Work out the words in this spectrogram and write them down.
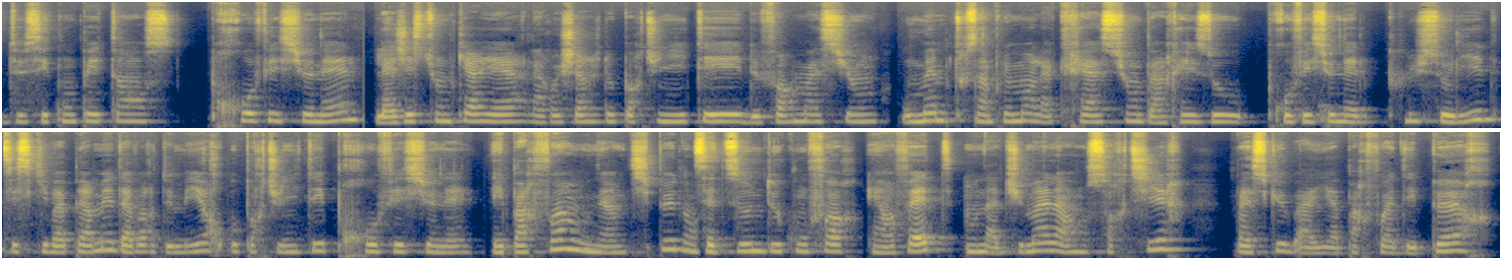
de ses compétences professionnelle, la gestion de carrière, la recherche d'opportunités, de formation ou même tout simplement la création d'un réseau professionnel plus solide, c'est ce qui va permettre d'avoir de meilleures opportunités professionnelles. Et parfois, on est un petit peu dans cette zone de confort et en fait, on a du mal à en sortir parce que bah il y a parfois des peurs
